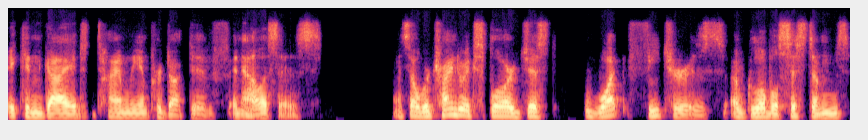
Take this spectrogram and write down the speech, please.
it can guide timely and productive analysis. And so we're trying to explore just what features of global systems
